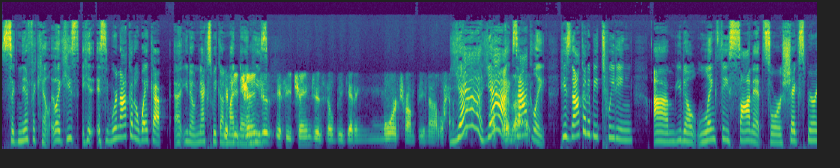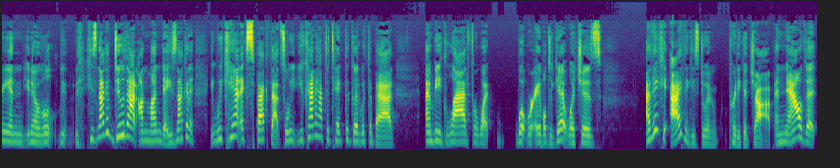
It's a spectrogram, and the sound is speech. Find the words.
significantly. Like he's, he, we're not going to wake up, uh, you know, next week on if Monday. He changes, if he changes, he'll be getting more Trumpy, not less. Yeah, yeah, exactly. He's not going to be tweeting. Um, you know, lengthy sonnets or Shakespearean, you know, he's not going to do that on Monday. He's not going to, we can't expect that. So we, you kind of have to take the good with the bad and be glad for what, what we're able to get, which is, I think, I think he's doing a pretty good job. And now that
